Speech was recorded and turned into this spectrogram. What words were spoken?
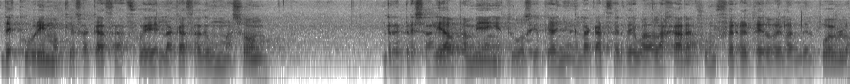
descubrimos que esa casa fue la casa de un masón, represaliado también, estuvo siete años en la cárcel de Guadalajara, fue un ferretero del pueblo,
